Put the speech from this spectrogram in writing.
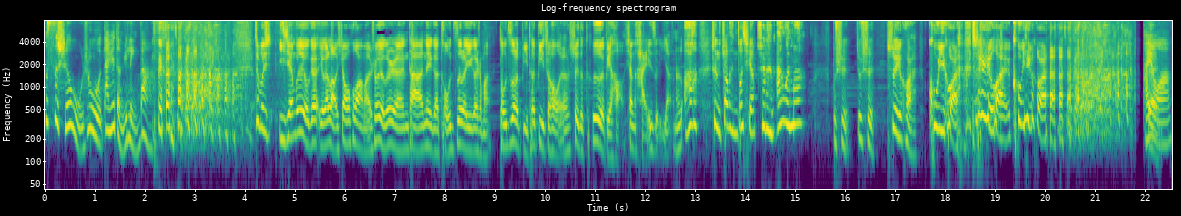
那四舍五入大约等于零吧？这不以前不是有个有个老笑话吗？说有个人他那个投资了一个什么，投资了比特币之后，然后睡得特别好，像个孩子一样。他说啊，是你赚了很多钱，睡得很安稳吗？不是，就是睡一会儿哭一会儿，睡一会儿哭一会儿。还有啊，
